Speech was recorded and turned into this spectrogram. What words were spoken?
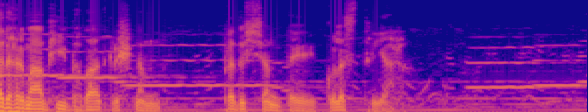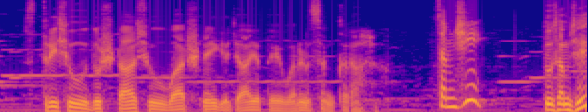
अधर्मा भी भवात कृष्णम प्रदुष्यन्ते कुलस्त्रिया। स्त्रीषु दुष्टाशु वार्ष्णेय जायते वर्ण संकरा समझी? तू समझी?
